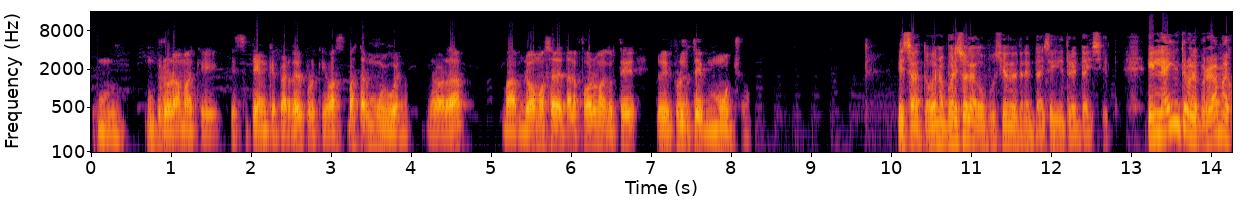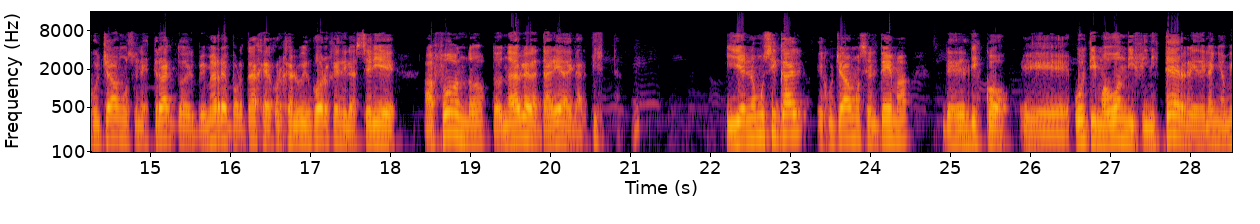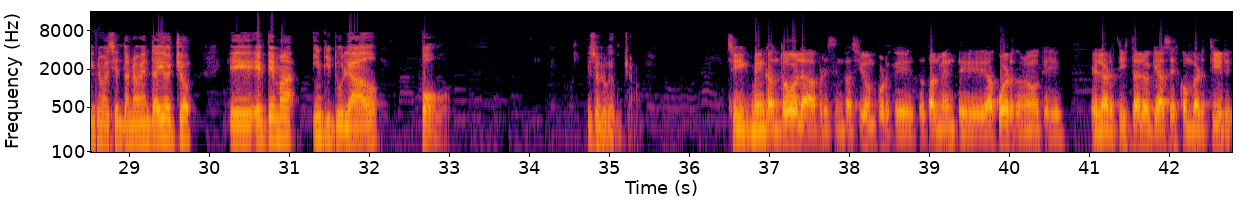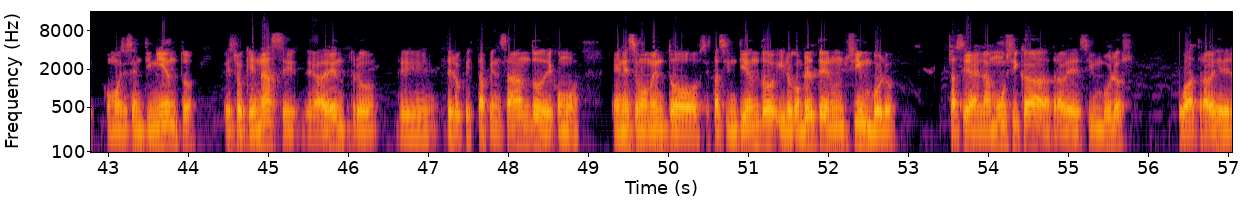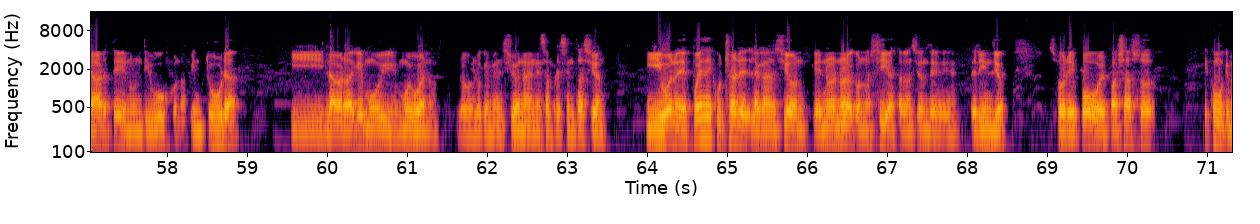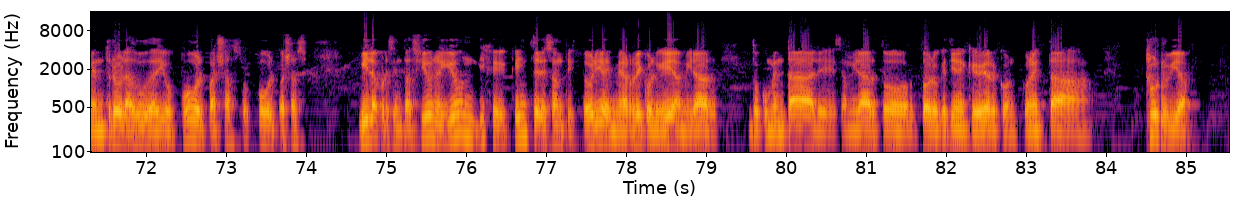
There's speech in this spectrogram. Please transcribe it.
un, un programa que, que se tengan que perder porque va, va a estar muy bueno, la verdad. Lo vamos a hacer de tal forma que usted lo disfrute mucho. Exacto, bueno, por eso la confusión de 36 y 37. En la intro del programa escuchábamos un extracto del primer reportaje de Jorge Luis Borges de la serie A Fondo, donde habla de la tarea del artista. Y en lo musical escuchábamos el tema desde el disco eh, Último Bondi Finisterre del año 1998, eh, el tema intitulado Pogo. Eso es lo que escuchamos. Sí, me encantó la presentación porque totalmente de acuerdo, ¿no? Que el artista lo que hace es convertir como ese sentimiento, eso que nace de adentro, de, de lo que está pensando, de cómo en ese momento se está sintiendo, y lo convierte en un símbolo, ya sea en la música, a través de símbolos, o a través del arte, en un dibujo, una pintura, y la verdad que muy, muy bueno lo, lo que menciona en esa presentación. Y bueno, después de escuchar la canción, que no, no la conocía, esta canción de, del indio, sobre Pogo el payaso, es como que me entró la duda, digo, Pogo el payaso, Pogo el payaso. Vi la presentación, el guion, dije, qué interesante historia, y me recolgué a mirar documentales, a mirar todo, todo lo que tiene que ver con, con esta turbia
